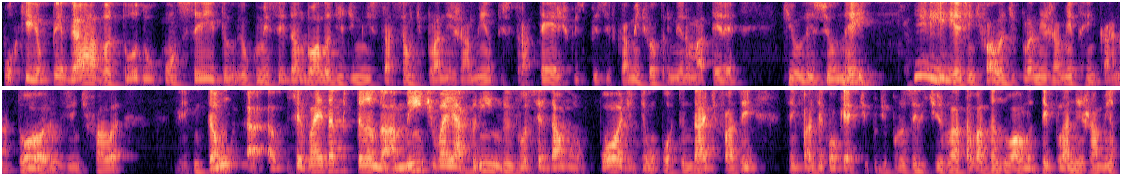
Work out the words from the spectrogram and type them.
porque eu pegava todo o conceito eu comecei dando aula de administração de planejamento estratégico especificamente foi a primeira matéria que eu lecionei. E a gente fala de planejamento reencarnatório a gente fala então, você vai adaptando, a mente vai abrindo, e você dá uma, pode ter uma oportunidade de fazer, sem fazer qualquer tipo de proselitismo. Lá estava dando aula de planejamento,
